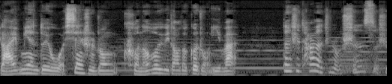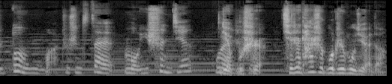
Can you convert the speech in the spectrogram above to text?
来面对我现实中可能会遇到的各种意外。但是他的这种生死是顿悟嘛，就是在某一瞬间，也不是，其实他是不知不觉的，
